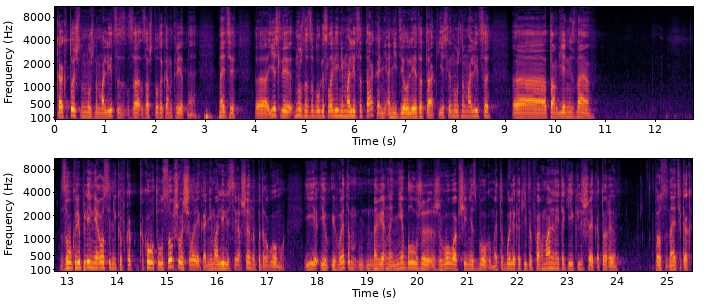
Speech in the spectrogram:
как точно нужно молиться за, за что-то конкретное. Знаете, э, если нужно за благословение молиться так, они, они делали это так. Если нужно молиться, э, там, я не знаю, за укрепление родственников какого-то усопшего человека, они молились совершенно по-другому. И, и, и в этом, наверное, не было уже живого общения с Богом. Это были какие-то формальные такие клише, которые просто, знаете, как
